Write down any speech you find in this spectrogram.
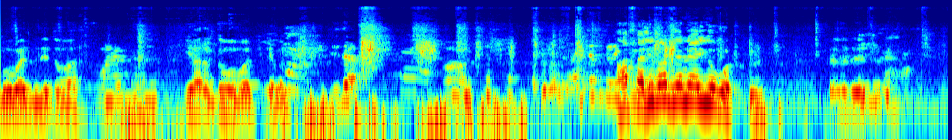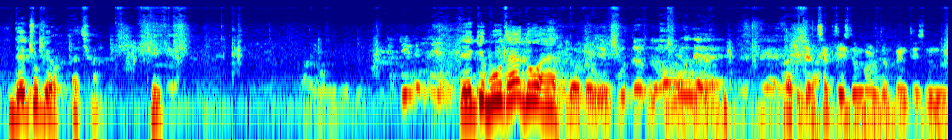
मोबाइल दे दो बार। यार रख दो मोबाइल टेबल। आप पहली बार देने आई हो वोट? दे चुके हो। अच्छा ठीक है। एक ही बूथ है दो है? दो दो दो अच्छा। छत्तीस नंबर उधर पैंतीस नंबर।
